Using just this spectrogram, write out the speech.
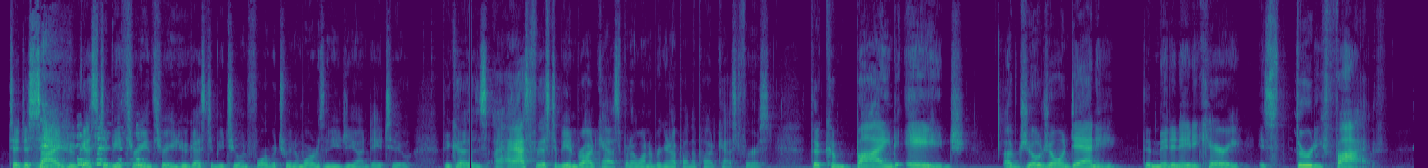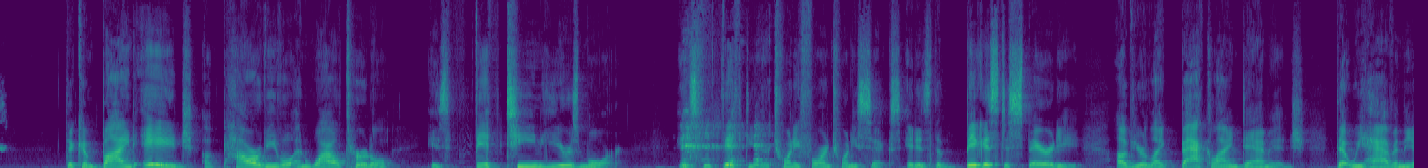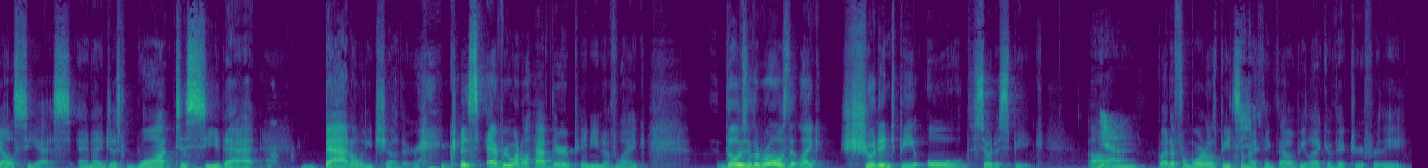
to decide who gets to be three and three and who gets to be two and four between Immortals and EG on day two. Because I asked for this to be in broadcast, but I want to bring it up on the podcast first. The combined age of JoJo and Danny, the mid and AD carry, is 35. The combined age of Power of Evil and Wild Turtle is 15 years more. It's 50 or 24 and 26. It is the biggest disparity of your like backline damage that we have in the LCS. And I just want to see that battle each other because everyone will have their opinion of like, those are the roles that like shouldn't be old, so to speak. Um, yeah. But if Immortals beats them, I think that would be like a victory for the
